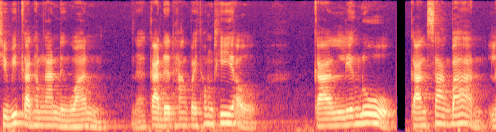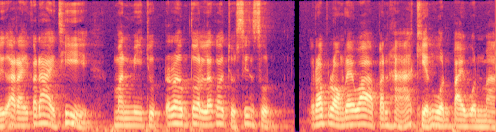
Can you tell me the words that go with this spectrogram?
ชีวิตการทำงานหนึ่งวันนะการเดินทางไปท่องเที่ยว การเลี้ยงลูก การสร้างบ้านหรืออะไรก็ได้ที่ มันมีจุดเริ่มต้นแล้วก็จุดสิ้นสุด รับรองได้ว่าปัญหาเขียนวนไปวนมา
